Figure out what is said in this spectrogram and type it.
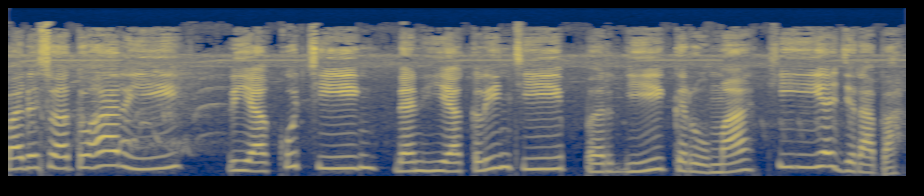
Pada suatu hari, Ria kucing dan Hia kelinci pergi ke rumah Kia jerapah.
